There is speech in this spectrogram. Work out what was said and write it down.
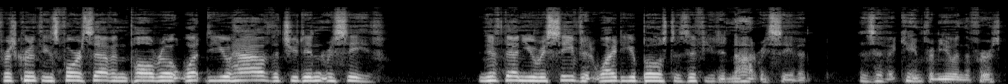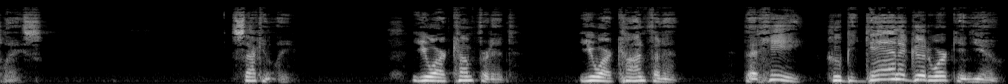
1 Corinthians 4 7, Paul wrote, What do you have that you didn't receive? And if then you received it, why do you boast as if you did not receive it? as if it came from you in the first place. Secondly, you are comforted. You are confident that he who began a good work in you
